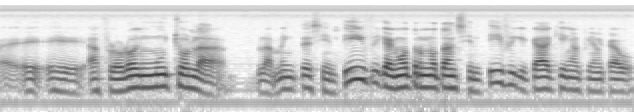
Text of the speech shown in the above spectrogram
eh, eh, afloró en muchos la, la mente científica, en otros no tan científica, y cada quien al fin y al cabo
